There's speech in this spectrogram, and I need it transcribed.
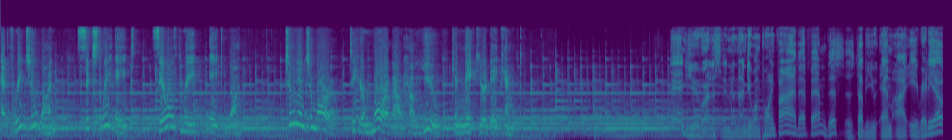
at 321 638 0381. Tune in tomorrow to hear more about how you can make your day count. And you are listening to 91.5 FM. This is WMIE Radio.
